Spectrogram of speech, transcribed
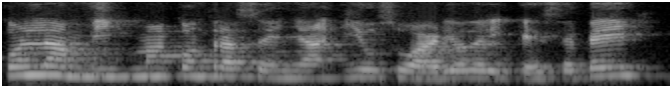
con la misma contraseña y usuario del SPI.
